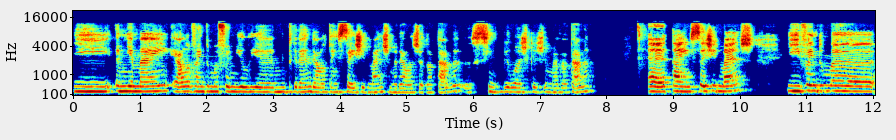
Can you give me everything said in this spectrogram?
E a minha mãe, ela vem de uma família muito grande, ela tem seis irmãs, uma delas adotada, cinco biológicas e uma adotada. tem seis irmãs, e vem de uma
